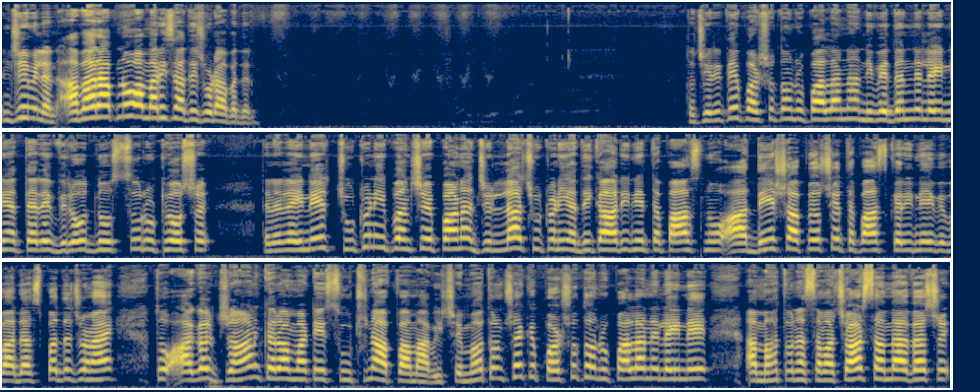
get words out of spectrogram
જી મિલન, આભાર આપનો અમારી સાથે જોડા બદલ. તો જે રીતે પરસોત્તમ રૂપાલાના નિવેદનને લઈને અત્યારે વિરોધનો સૂર ઉઠ્યો છે તેને લઈને ચૂંટણી પંચે પણ જિલ્લા ચૂંટણી અધિકારીને તપાસનો આદેશ આપ્યો છે. તપાસ કરીને વિવાદાસ્પદ જણાય. તો આગળ જાણ કરવા માટે સૂચના આપવામાં આવી છે. મહત્વનું છે કે પરસોત્તમ રૂપાલાને લઈને આ મહત્વના સમાચાર સામે આવ્યા છે.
